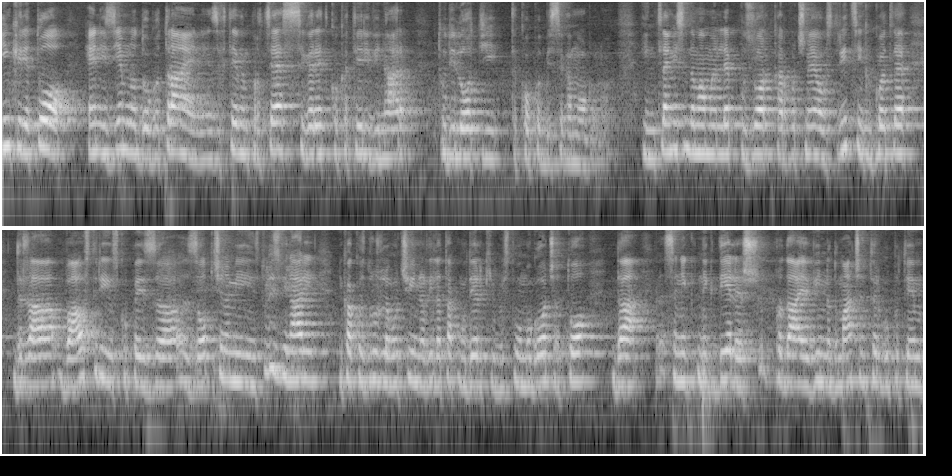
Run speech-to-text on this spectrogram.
In ker je to en izjemno dolgotrajen in zahteven proces, se ga redko kateri vinar tudi loti tako, kot bi se ga moglo. In tle mislim, da imamo en lep pozor, kar počnejo Avstrijci in kako je tle država v Avstriji skupaj z, z občinami in tudi z vinari nekako združila moči in naredila tak model, ki v bistvu omogoča to, da se nek, nek delež prodaje vin na domačem trgu potem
